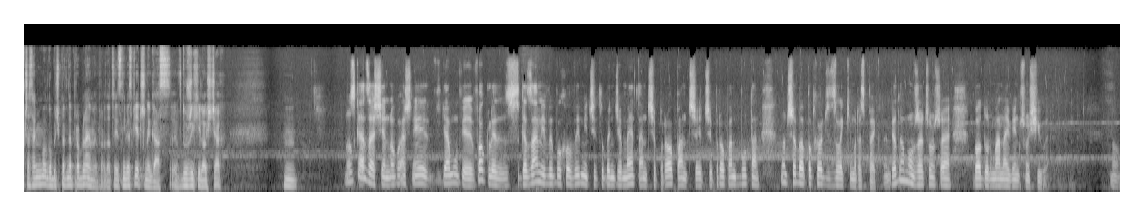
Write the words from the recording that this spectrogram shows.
czasami mogą być pewne problemy, prawda, to jest niebezpieczny gaz w dużych ilościach. Hmm. No zgadza się, no właśnie ja mówię, w ogóle z gazami wybuchowymi, czy to będzie metan, czy propan, czy, czy propan-butan, no trzeba podchodzić z lekkim respektem. Wiadomą rzeczą, że wodór ma największą siłę. No.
